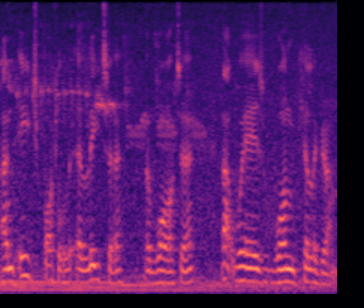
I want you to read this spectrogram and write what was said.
And each bottle, a litre of water, that weighs one kilogram.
